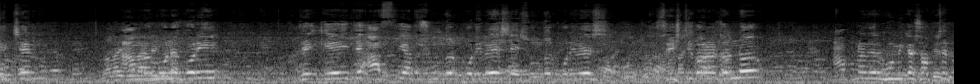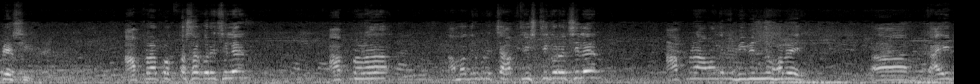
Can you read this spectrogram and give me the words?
দেখছেন আমরা মনে করি যে এই যে আজকে এত সুন্দর পরিবেশ এই সুন্দর পরিবেশ সৃষ্টি করার জন্য আপনাদের ভূমিকা সবচেয়ে বেশি। আপনারা প্রত্যাশা করেছিলেন আপনারা আমাদের উপরে চাপ সৃষ্টি করেছিলেন আপনারা আমাদের বিভিন্নভাবে গাইড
